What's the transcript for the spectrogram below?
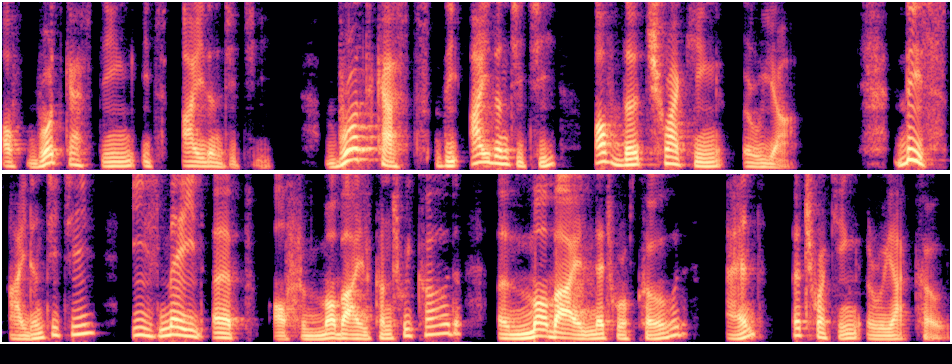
of broadcasting its identity, broadcasts the identity of the tracking area. This identity is made up of a mobile country code, a mobile network code, and a tracking area code.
